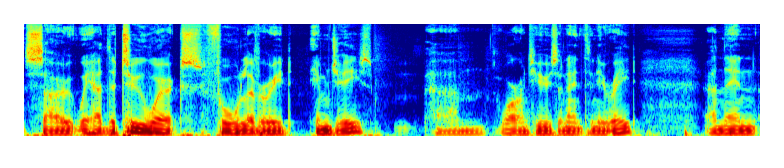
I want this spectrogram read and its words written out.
So we had the two works full liveried MGs, um, Warren Hughes and Anthony Reid, and then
